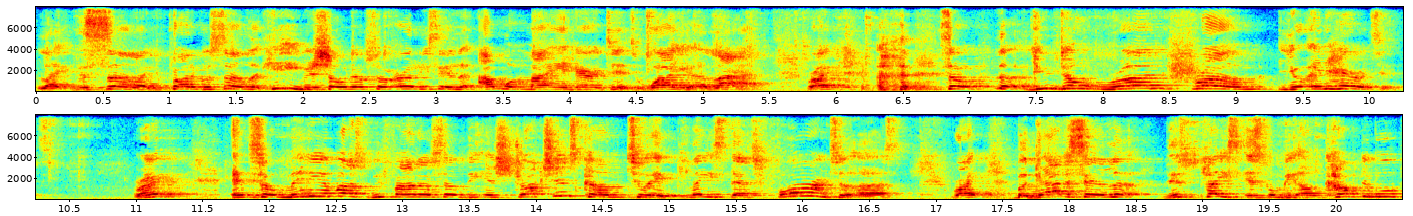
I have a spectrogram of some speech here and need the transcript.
like the son, like the prodigal son. Look, he even showed up so early. He said, "Look, I want my inheritance while you're alive." Right? so, look, you don't run from your inheritance right? And so many of us, we find ourselves, the instructions come to a place that's foreign to us, right? But God is saying, look, this place is going to be uncomfortable.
